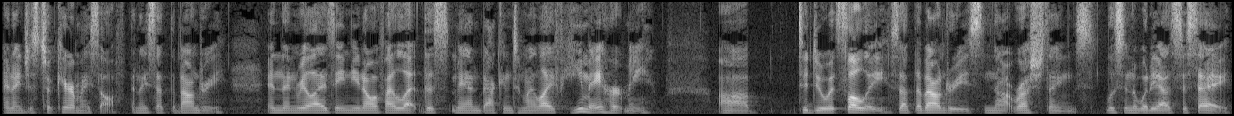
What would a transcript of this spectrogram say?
and I just took care of myself and I set the boundary. And then realizing, you know, if I let this man back into my life, he may hurt me. Uh, to do it slowly, set the boundaries, not rush things, listen to what he has to say,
